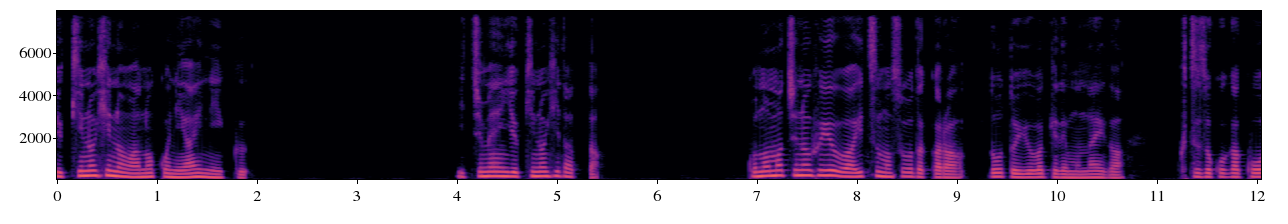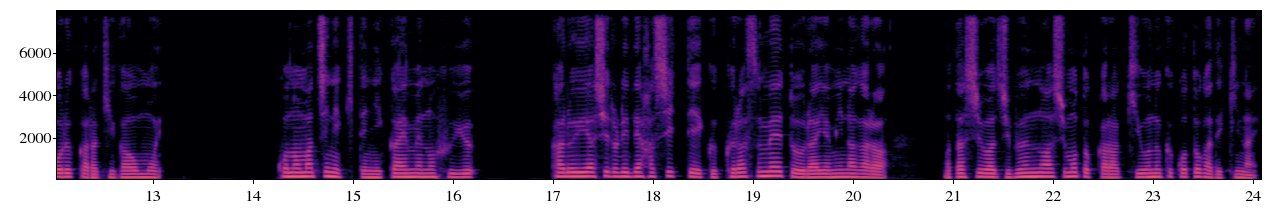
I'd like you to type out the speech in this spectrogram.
雪の日のあの子に会いに行く一面雪の日だったこの町の冬はいつもそうだからどうというわけでもないが靴底が凍るから気が重いこの町に来て2回目の冬軽い足取りで走っていくクラスメートを羨みながら私は自分の足元から気を抜くことができない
